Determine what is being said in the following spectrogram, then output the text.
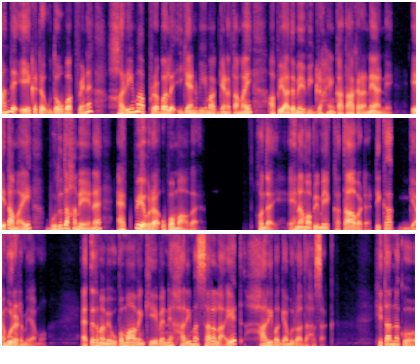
අන්ද ඒකට උදව්වක් වෙන හරිම ප්‍රබල ඉගැන්වීමක් ගැන තමයි අපි අද මේ විග්‍රහයෙන් කතා කරන්න යන්නේ. ඒ තමයි බුදුදහමේන ඇත්පියවර උපමාව. හොඳයි. එහෙනම් අපි මේ කතාවට ටිකක් ගැඹුරටම යමු. ඇත්තටම මේ උපමාවෙන් කියවෙන්නේ හරිම සරලයි ඒත් හරිම ගැඹුරු අදහසක්. හිතන්නකෝ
